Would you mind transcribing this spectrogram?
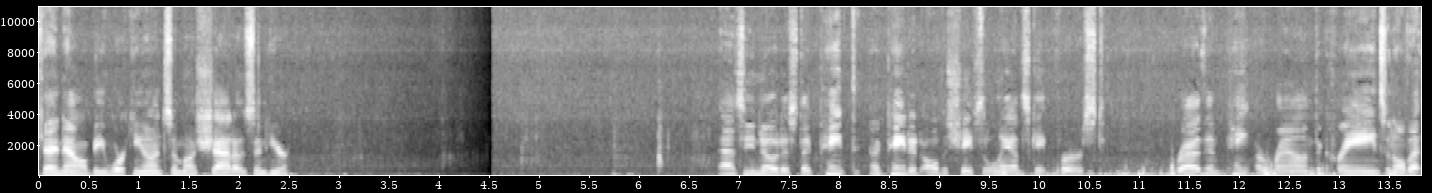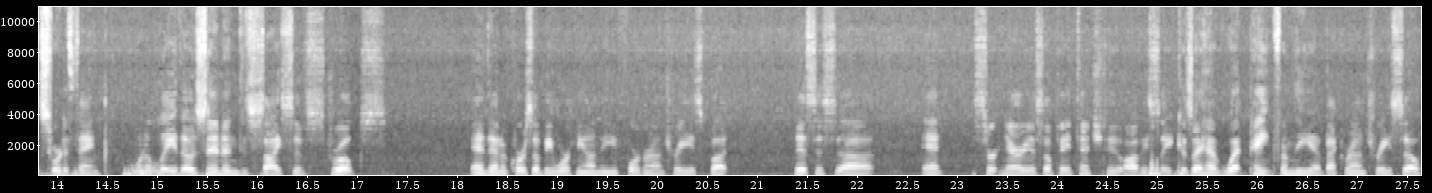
Okay, now I'll be working on some uh, shadows in here. As you noticed, I paint I painted all the shapes of the landscape first rather than paint around the cranes and all that sort of thing. I want to lay those in in decisive strokes and then of course I'll be working on the foreground trees but this is uh, and certain areas I'll pay attention to obviously because I have wet paint from the uh, background tree. So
